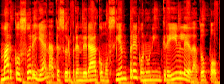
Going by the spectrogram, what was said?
Marcos Orellana, te sorprenderá como siempre con un increíble dato pop.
